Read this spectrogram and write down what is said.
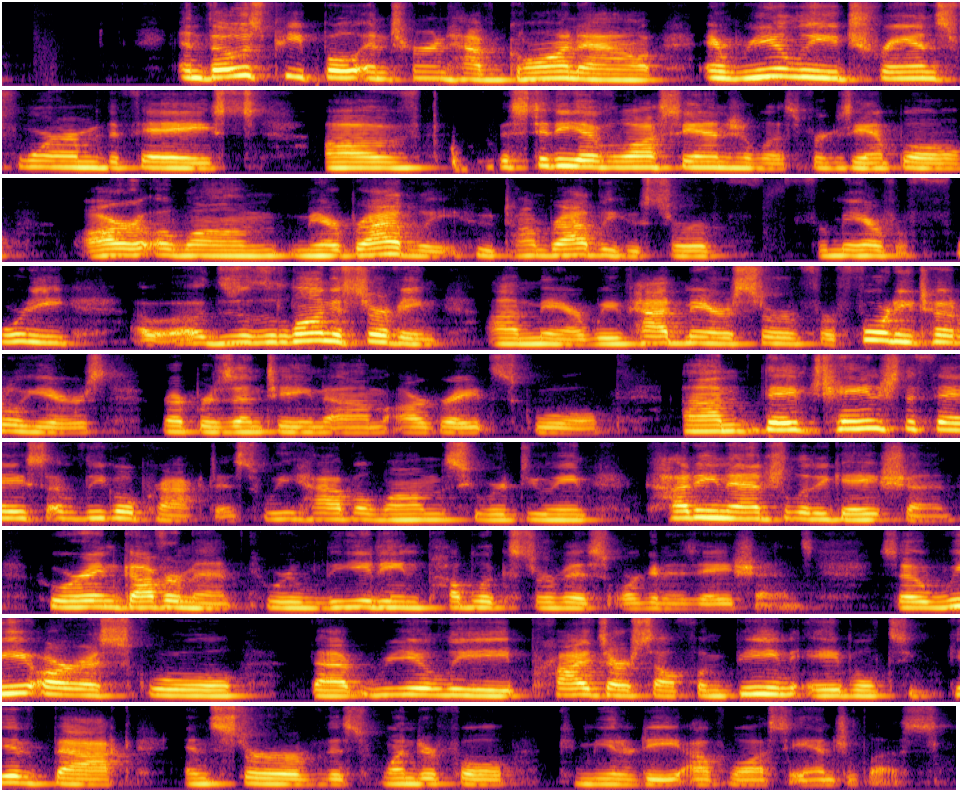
And those people, in turn, have gone out and really transformed the face of the city of Los Angeles. For example, our alum, Mayor Bradley, who Tom Bradley, who served for mayor for 40, uh, this is the longest serving uh, mayor. We've had mayors serve for 40 total years representing um, our great school. Um, they've changed the face of legal practice. We have alums who are doing cutting edge litigation, who are in government, who are leading public service organizations. So we are a school that really prides ourselves on being able to give back and serve this wonderful community of Los Angeles.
